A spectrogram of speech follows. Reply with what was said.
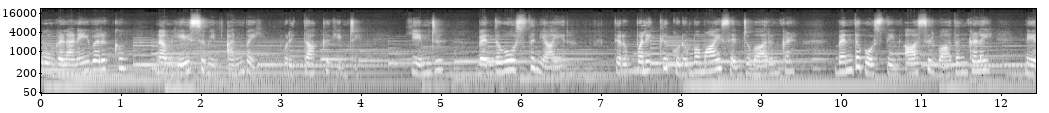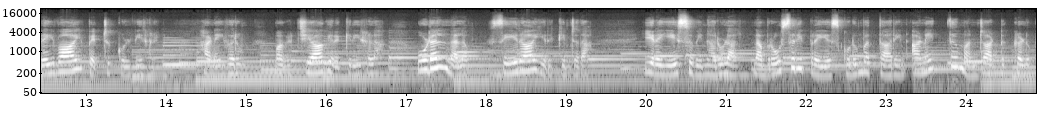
உங்கள் அனைவருக்கும் நம் இயேசுவின் அன்பை உரித்தாக்குகின்றேன். இன்று பெந்தகோஸ்து ஞாயிறு. திருப்பலிக்கு குடும்பமாய் சென்று வாருங்கள். பெந்தகோஸ்தின் ஆசிர்வாதங்களை நிறைவாய் பெற்றுக்கொள்வீர்கள். அனைவரும் மகிழ்ச்சியாக இருக்கிறீர்களா? உடல் நலம் சீராய் இருக்கின்றதா? இறை இயேசுவின் அருளால் நம் ரோசரி பிரேயர்ஸ் குடும்பத்தாரின் அனைத்து மன்றாட்டுக்களும்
